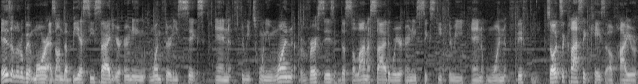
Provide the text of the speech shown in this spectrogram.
is a little bit more as on the BSC side you're earning 136 and 321 versus the Solana side where you're earning 63 and 150. So it's a classic case of higher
